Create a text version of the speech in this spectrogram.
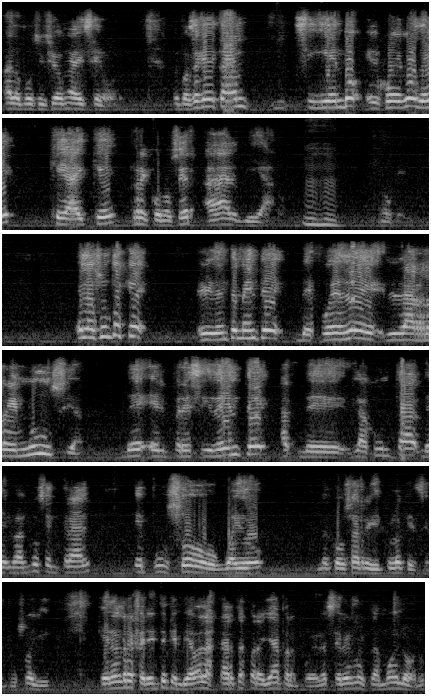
a la oposición a ese oro. Lo que pasa es que estaban siguiendo el juego de que hay que reconocer al Ok. El asunto es que, evidentemente, después de la renuncia del presidente de la Junta del Banco Central que puso Guaidó, una cosa ridícula que se puso allí, que era el referente que enviaba las cartas para allá para poder hacer el reclamo del oro,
